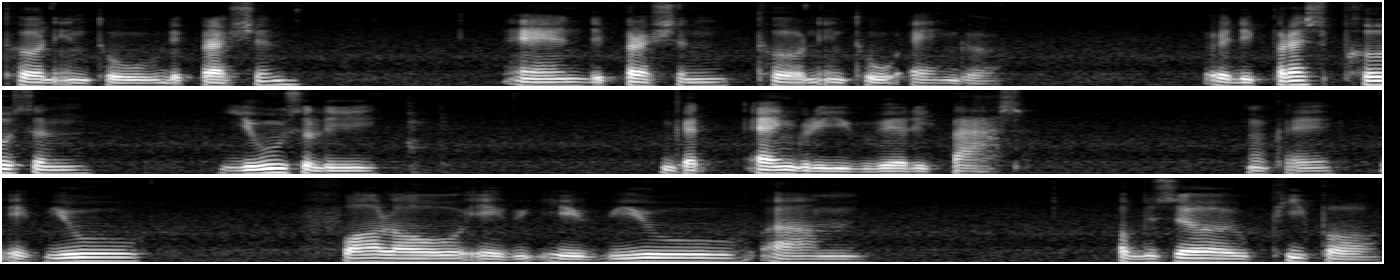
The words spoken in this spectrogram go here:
turn into depression, and depression turn into anger. A depressed person usually get angry very fast. Okay, if you follow, if if you um, observe people,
